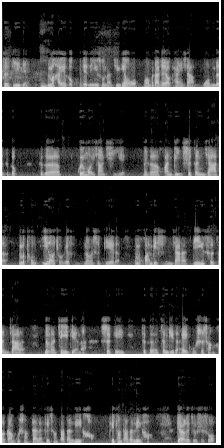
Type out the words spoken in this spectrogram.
这是第一点。那么还有一个关键的因素呢，今天我我们大家要看一下我们的这个这个规模以上企业。那个环比是增加的，那么从一到九月份，那么是跌的，那么环比是增加的，第一次增加了，那么这一点呢，是给这个整体的 A 股市场和港股市场带来非常大的利好，非常大的利好。第二个就是说，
